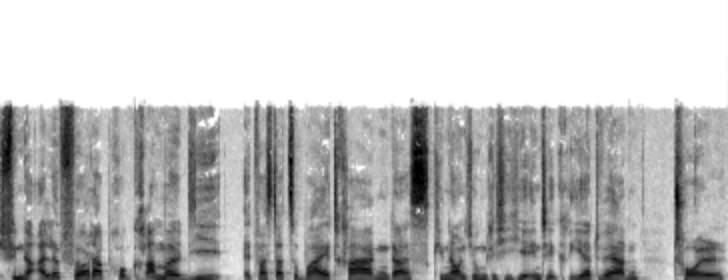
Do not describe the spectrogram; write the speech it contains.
Ich finde alle Förderprogramme, die etwas dazu beitragen, dass Kinder und Jugendliche hier integriert werden, toll.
